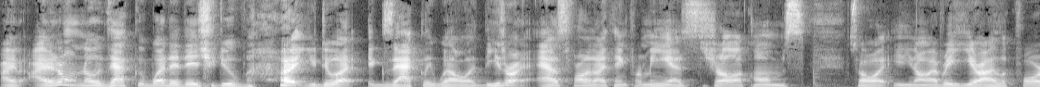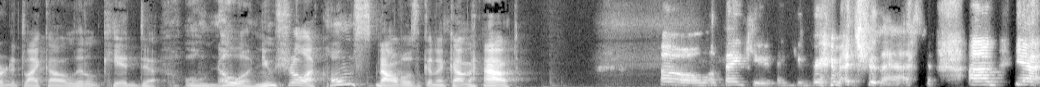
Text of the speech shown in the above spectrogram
I I don't know exactly what it is you do, but you do it exactly well. These are as fun, I think, for me as Sherlock Holmes. So you know, every year I look forward to like a little kid. To, oh no, a new Sherlock Holmes novel is going to come out. Oh well, thank you, thank you very much for that. Um, yeah,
